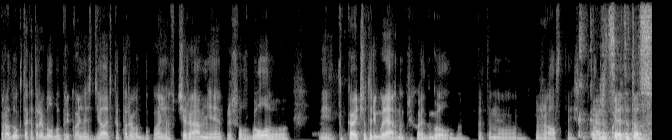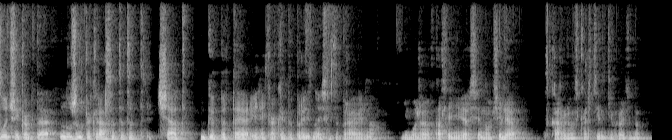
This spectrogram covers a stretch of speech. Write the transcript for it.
продукта, который было бы прикольно сделать, который вот буквально вчера мне пришел в голову. И такое что-то регулярно приходит в голову. Поэтому, пожалуйста. Кажется, это тот случай, когда нужен как раз вот этот чат ГПТ, или как это произносится правильно. Ему же в последней версии научили скармливать картинки вроде бы.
